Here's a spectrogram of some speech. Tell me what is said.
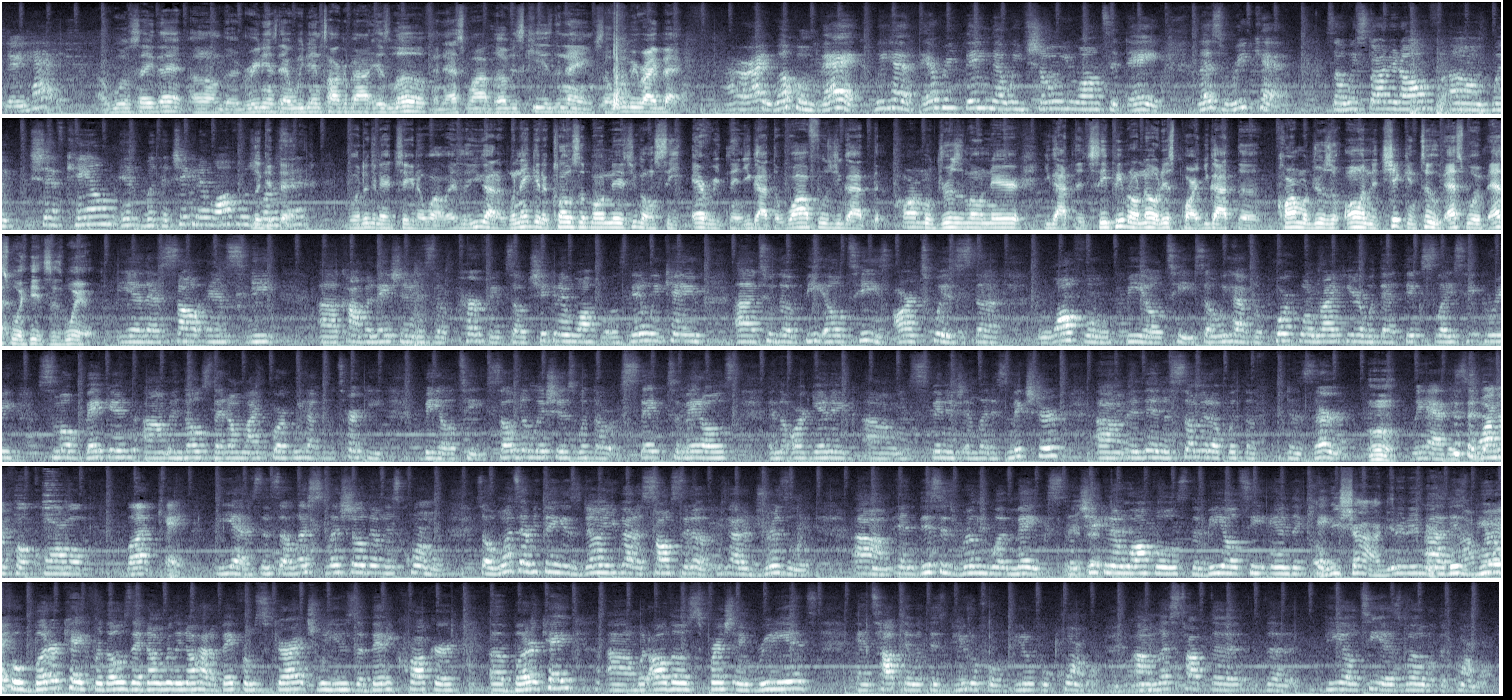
there you have it. I will say that um, the ingredients that we didn't talk about is love, and that's why Love is Key is the name. So we'll be right back. All right, welcome back. We have everything that we've shown you all today. Let's recap. So we started off um, with Chef Cam with the chicken and waffles. Look you at that. say? Well, look at that chicken and waffle. You got to when they get a close up on this, you're gonna see everything. You got the waffles, you got the caramel drizzle on there. You got the see people don't know this part. You got the caramel drizzle on the chicken too. That's what that's what hits as well. Yeah, that salt and sweet uh, combination is the perfect. So chicken and waffles. Then we came uh, to the BLTs, our twist, the waffle BLT. So we have the pork one right here with that thick sliced hickory smoked bacon. Um, and those that don't like pork, we have the turkey BLT. So delicious with the steak, tomatoes, and the organic um, spinach and lettuce mixture. Um, and then to sum it up with the dessert, Mm. We have this wonderful caramel butt cake. Yes, and so let's let's show them this caramel. So once everything is done, you gotta sauce it up. You gotta drizzle it. Um, and this is really what makes the chicken and waffles, the BLT, and the Don't be shy. Get it in Uh, there. this All beautiful butter cake, for those that don't really know how to bake from scratch, we use the Betty Crocker uh, butter cake um, with all those fresh ingredients and topped it with this beautiful, beautiful caramel. Um, let's top the, the BLT as well with the caramel.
